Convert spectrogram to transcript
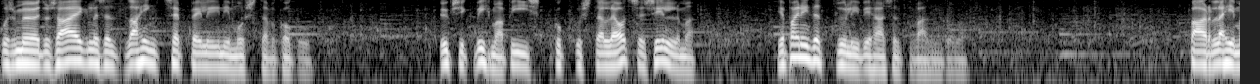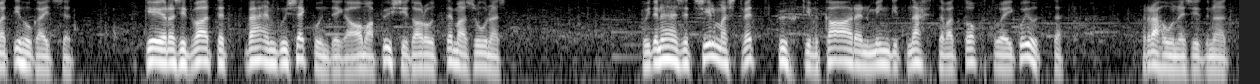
kus möödus aeglaselt lahing Zeppelini mustav kogu. üksik vihmapiisk kukkus talle otse silma ja pani ta tulivihaselt vanduma. paar lähimat ihukaitsjat keerasid vaat et vähem kui sekundiga oma püssitorud tema suunas. kuid nähes, et silmast vett pühkiv Kaaren mingit nähtavat ohtu ei kujuta, rahunesid nad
